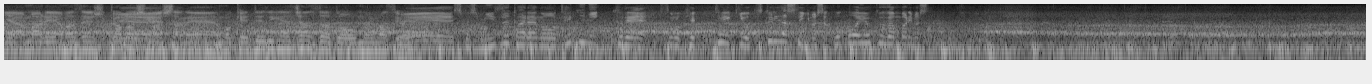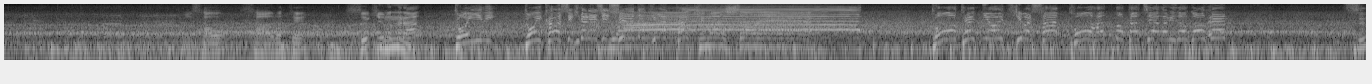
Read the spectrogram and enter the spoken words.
いや丸山選手カバーしましたね、えー、もう決定的なチャンスだと思いますよ、えー、しかし自らのテクニックでその決定機を作り出していきました。ここはよく頑張りました。さあ奪って鈴木から土井に、土井かわして左足シュート決まったきましたね同点に追いつきました。後半の立ち上がりの5分。鈴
